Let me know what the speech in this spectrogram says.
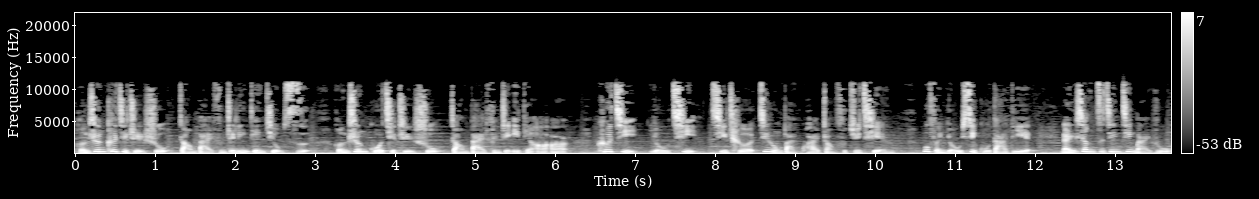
恒生科技指数涨百分之零点九四，恒生国企指数涨百分之一点二二。科技、油气、汽车、金融板块涨幅居前，部分游戏股大跌。南向资金净买入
